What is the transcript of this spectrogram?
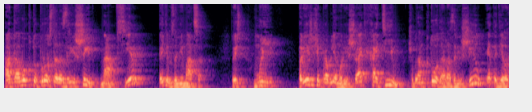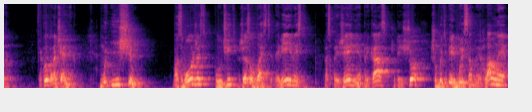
а того, кто просто разрешит нам всем этим заниматься. То есть мы, прежде чем проблему решать, хотим, чтобы нам кто-то разрешил это делать. Какой-то начальник. Мы ищем возможность получить жезл власти, доверенность, распоряжение, приказ, что-то еще, чтобы теперь мы самые главные,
